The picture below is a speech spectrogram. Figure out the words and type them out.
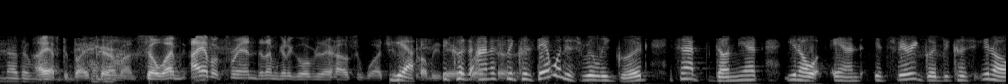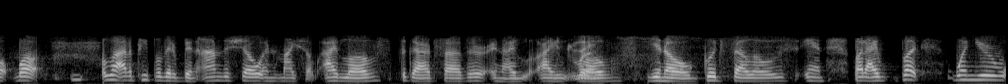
another one. I have to buy. Paramount. So I'm I have a friend, and I'm going to go over to their house and watch it. Yeah, it's probably there, because but, honestly, uh, because that one is really good. It's not done yet, you know, and it's very good because you know, well, a lot of people that have been on the show and myself, I love The Godfather, and I I Right. love you know Goodfellas, and but I but when you're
